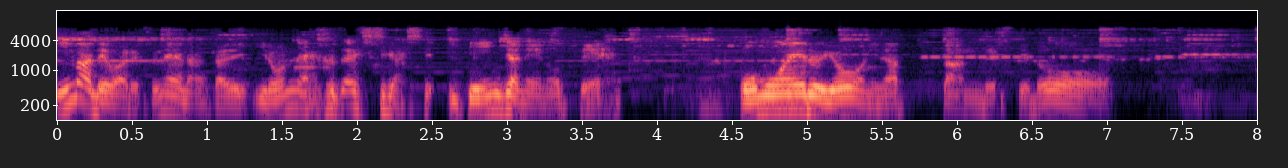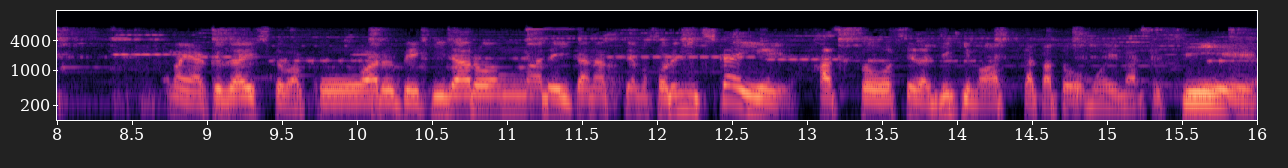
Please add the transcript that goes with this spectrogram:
今ではですね、なんかいろんな薬剤師がしていていいんじゃねえのって 思えるようになったんですけど、まあ、薬剤師とはこうあるべきだろうまでいかなくても、それに近い発想をしてた時期もあったかと思いますし、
